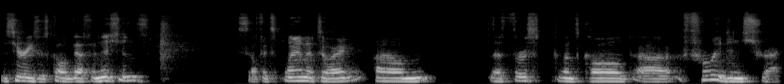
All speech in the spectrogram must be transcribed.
The series is called Definitions, self-explanatory. Um, the first one's called uh, Freudenschreck.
